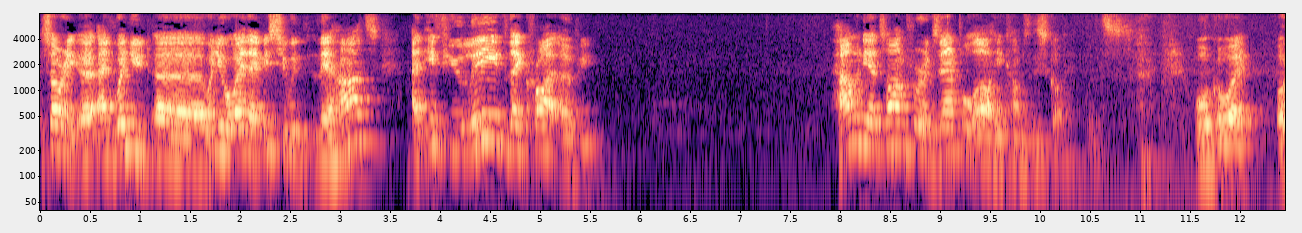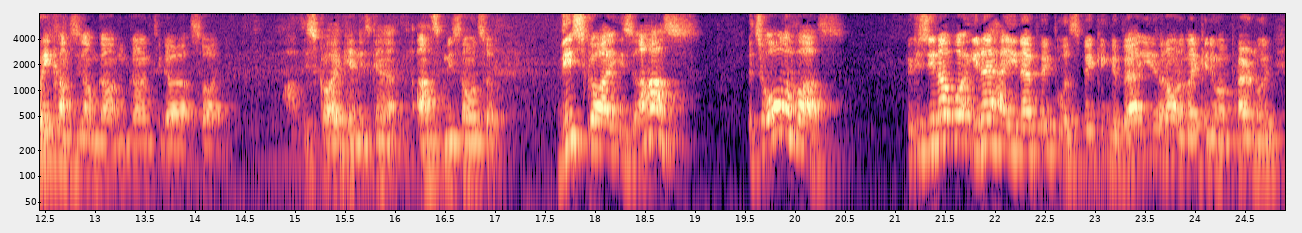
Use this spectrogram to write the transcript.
sorry, uh, and when you uh, when you're away, they miss you with their hearts. And if you leave, they cry over you. How many a time, for example, oh, here comes this guy. Let's walk away. Or he comes in, I'm going, I'm going to go outside. Oh, this guy again is going to ask me so and so. This guy is us. It's all of us. Because you know what? You know how you know people are speaking about you? I don't want to make anyone paranoid.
